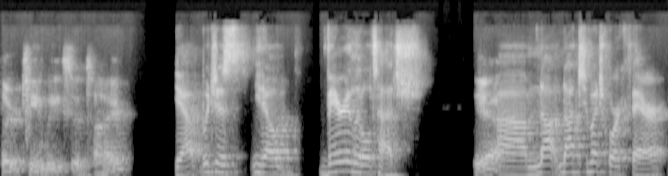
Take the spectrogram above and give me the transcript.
13 weeks at a time? Yeah, which is, you know, very little touch. Yeah. Um, not not too much work there.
